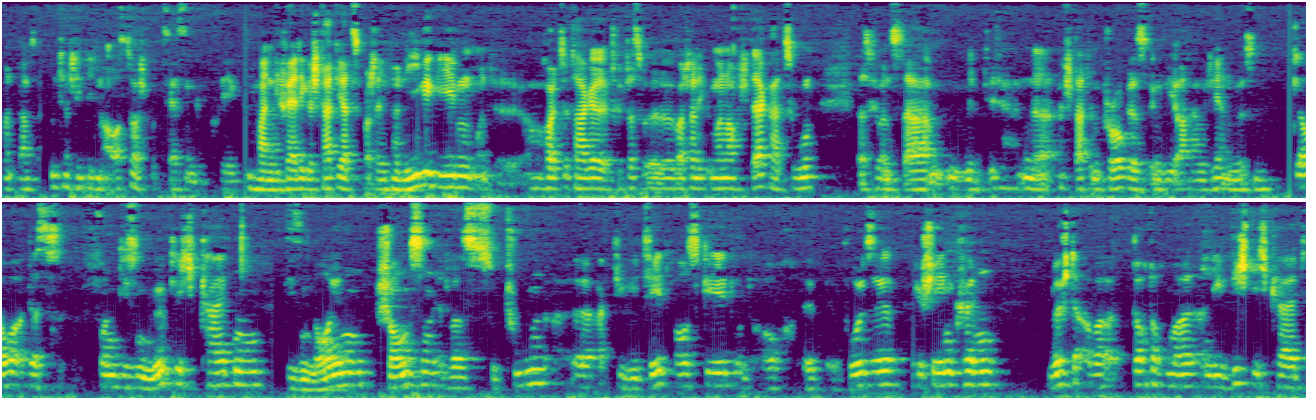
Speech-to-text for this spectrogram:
von ganz unterschiedlichen Austauschprozessen geprägt. Ich meine, die fertige Stadt, die hat es wahrscheinlich noch nie gegeben und äh, heutzutage trifft das äh, wahrscheinlich immer noch stärker zu, dass wir uns da mit einer Stadt im Progress irgendwie arrangieren müssen. Ich glaube, dass von diesen Möglichkeiten, diesen neuen Chancen, etwas zu tun, äh, Aktivität ausgeht und auch äh, Impulse geschehen können, möchte aber doch noch mal an die Wichtigkeit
